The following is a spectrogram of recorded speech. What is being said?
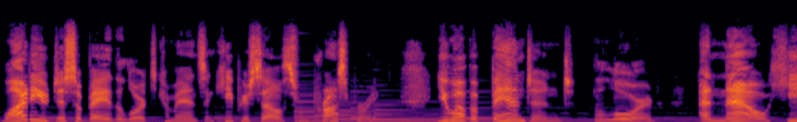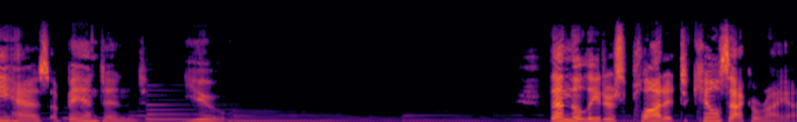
Why do you disobey the Lord's commands and keep yourselves from prospering? You have abandoned the Lord, and now he has abandoned you. Then the leaders plotted to kill Zechariah,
